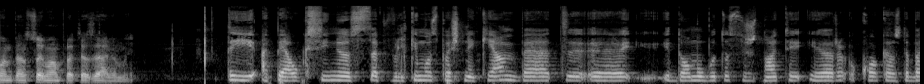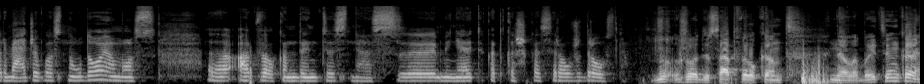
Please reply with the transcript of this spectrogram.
kompensuojamam protezavimui. Tai apie auksinius apvilkimus pašnekėjom, bet e, įdomu būtų sužinoti ir kokios dabar medžiagos naudojamos e, apvelkant dantis, nes e, minėjote, kad kažkas yra uždrausta. Nu, žodis apvelkant nelabai tinka,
